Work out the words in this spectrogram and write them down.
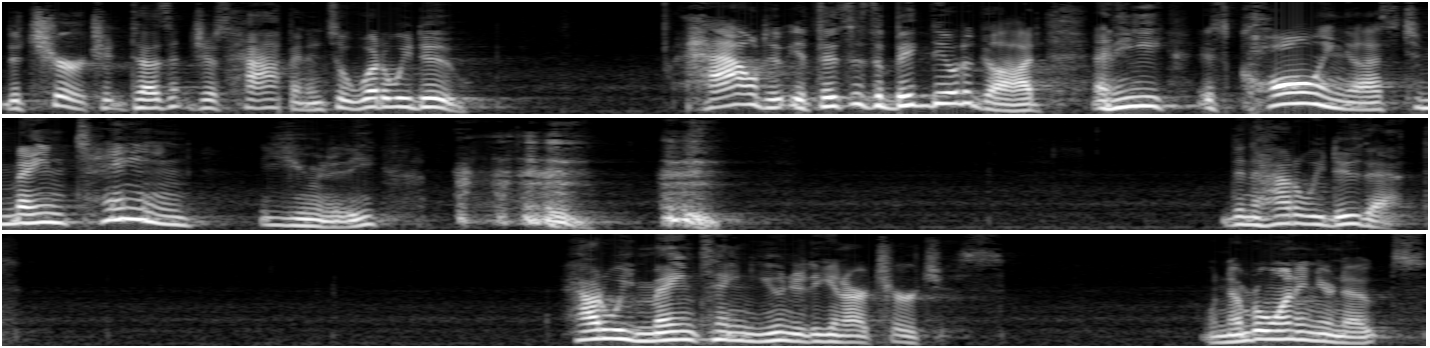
the church. It doesn't just happen. And so what do we do? How do, if this is a big deal to God and He is calling us to maintain unity, then how do we do that? How do we maintain unity in our churches? Well, number one in your notes,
